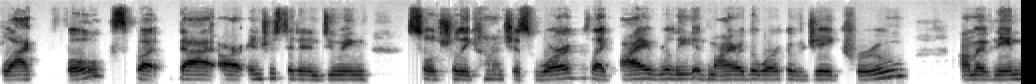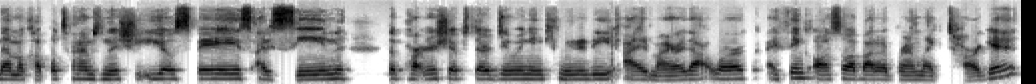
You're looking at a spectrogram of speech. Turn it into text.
black folks, but that are interested in doing socially conscious work. Like I really admire the work of J. Crew. Um, I've named them a couple times in the SheEO space. I've seen the partnerships they're doing in community. I admire that work. I think also about a brand like Target.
